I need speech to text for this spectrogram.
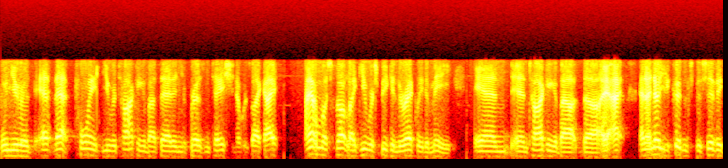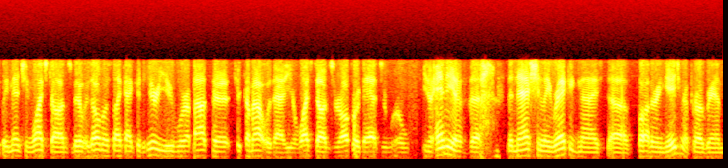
when you were at that point you were talking about that in your presentation, it was like I I almost felt like you were speaking directly to me and and talking about the I, I and I know you couldn't specifically mention watchdogs, but it was almost like I could hear you were about to to come out with that. Your watchdogs or all pro dads or, or you know any of the the nationally recognized uh father engagement programs.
